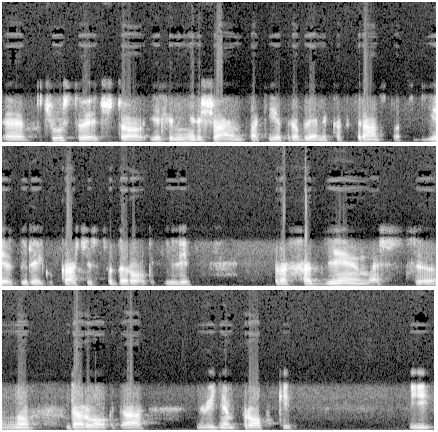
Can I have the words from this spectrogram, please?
э, чувствуют, что если мы не решаем такие проблемы, как транспорт, въезд в Ригу, качество дорог или проходимость э, ну, дорог, да, видим пробки. И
